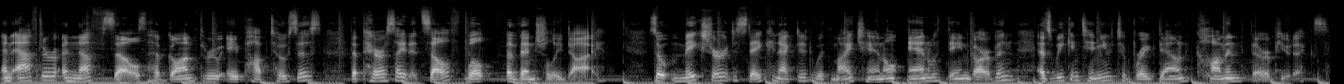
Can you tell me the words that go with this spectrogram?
And after enough cells have gone through apoptosis, the parasite itself will eventually die. So make sure to stay connected with my channel and with Dane Garvin as we continue to break down common therapeutics.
